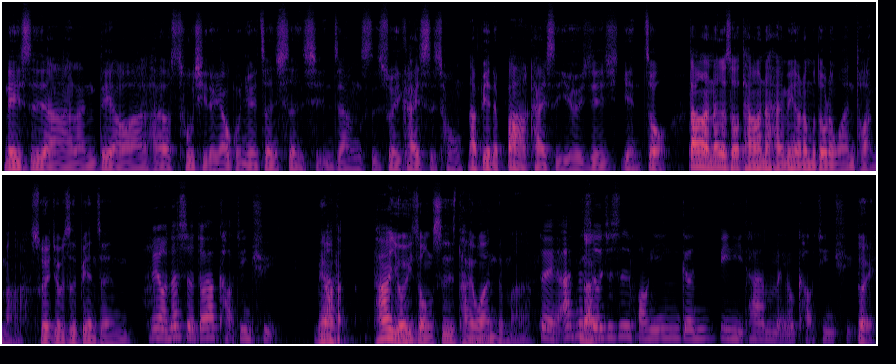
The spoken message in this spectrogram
类似啊蓝调啊，还有初期的摇滚乐正盛行这样子，所以开始从那边的坝开始有一些演奏。当然那个时候台湾的还没有那么多人玩团嘛，所以就是变成没有那时候都要考进去。没有他他有一种是台湾的嘛，对啊，那那时候就是黄莺跟碧丽他们没有考进去，对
